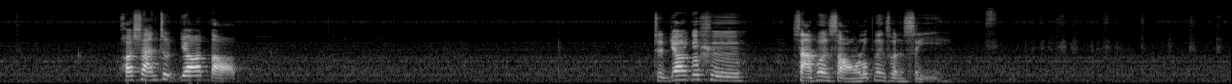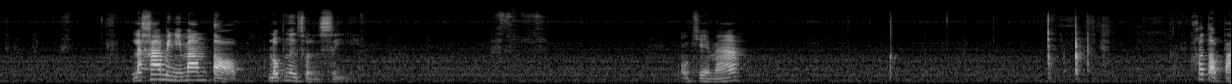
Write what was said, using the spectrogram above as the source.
4 เพราะฉะนั้นจุดยอดตอบ จุดยอดก็คือ3ส่วน2ลบ1ส่วน4 และค่ามินิมัมตอบลบ1ส่วน4โอเคไหมข้อต่อไป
